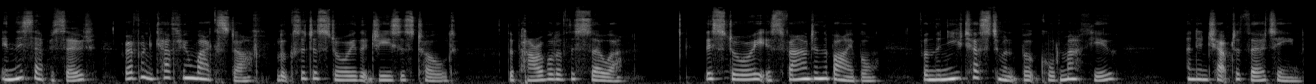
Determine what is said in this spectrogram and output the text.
In this episode, Reverend Catherine Wagstaff looks at a story that Jesus told, the parable of the sower. This story is found in the Bible from the New Testament book called Matthew and in chapter 13.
